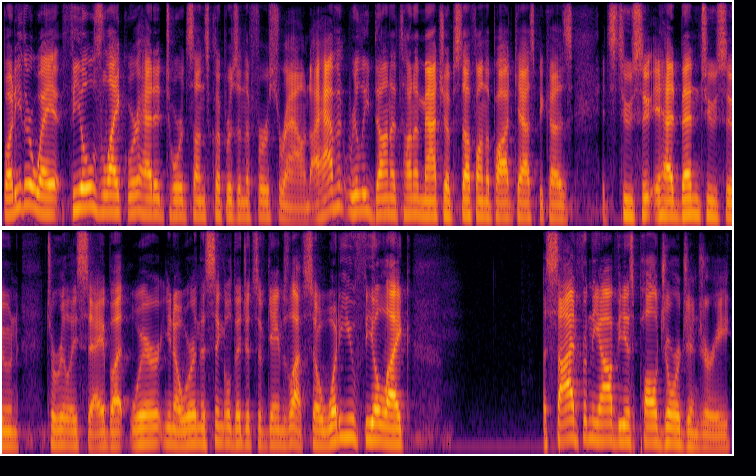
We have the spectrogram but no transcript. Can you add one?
But either way, it feels like we're headed towards Suns Clippers in the first round. I haven't really done a ton of matchup stuff on the podcast because it's too soon. It had been too soon to really say, but we're you know we're in the single digits of games left. So what do you feel like? Aside from the obvious Paul George injury,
